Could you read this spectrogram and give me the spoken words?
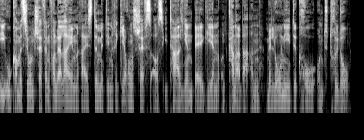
EU-Kommissionschefin von der Leyen reiste mit den Regierungschefs aus Italien, Belgien und Kanada an, Meloni, de Croo und Trudeau.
